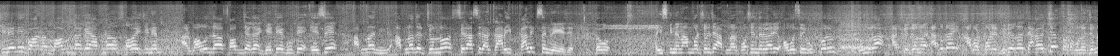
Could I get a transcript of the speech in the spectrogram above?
চিনেনই বাবুলদাকে আপনারা সবাই চিনেন। আর বাবুলদা সব জায়গায় ঘেটে ঘুটে এসে আপনার আপনাদের জন্য সেরা সেরা গাড়ি কালেকশন রেখেছে। তো স্ক্রিনে নাম্বার চলছে আপনার পছন্দের গাড়ি অবশ্যই বুক করুন। বন্ধুরা আজকের জন্য এতটাই। আবার পরের ভিডিওতে দেখা হচ্ছে ততক্ষণের জন্য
